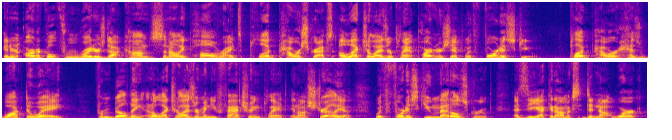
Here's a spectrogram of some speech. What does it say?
in an article from Reuters.com, Sonali Paul writes Plug Power scraps electrolyzer plant partnership with Fortescue. Plug Power has walked away from building an electrolyzer manufacturing plant in Australia with Fortescue Metals Group as the economics did not work.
